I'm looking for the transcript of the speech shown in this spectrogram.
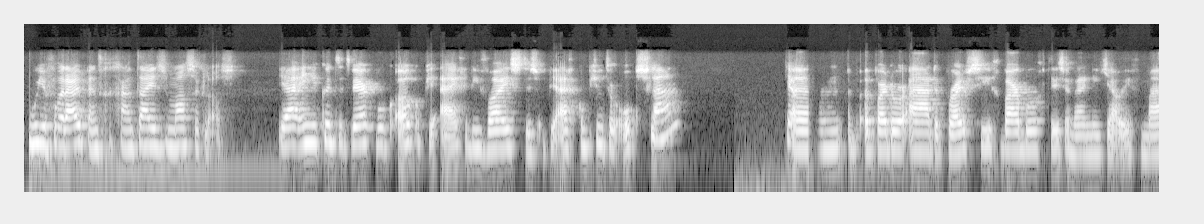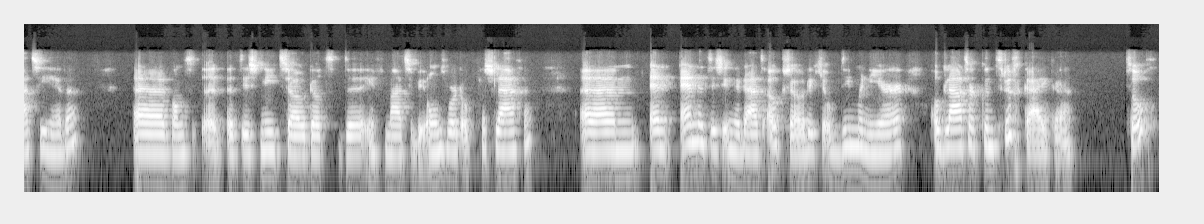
hoe je vooruit bent gegaan tijdens de masterclass. Ja, en je kunt het werkboek ook op je eigen device, dus op je eigen computer opslaan. Ja. Um, waardoor A, de privacy gewaarborgd is en wij niet jouw informatie hebben. Uh, want uh, het is niet zo dat de informatie bij ons wordt opgeslagen. Um, en, en het is inderdaad ook zo dat je op die manier ook later kunt terugkijken. Toch?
